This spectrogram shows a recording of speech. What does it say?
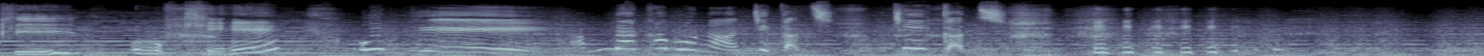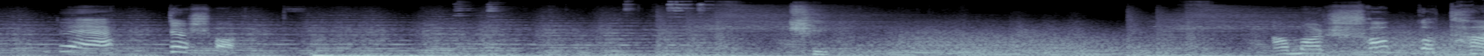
প্লিজ ওকে ওকে আমি দেখাবো না। ঠিক আছে ঠিক আছে। একটা শর্ত। আমার সব কথা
